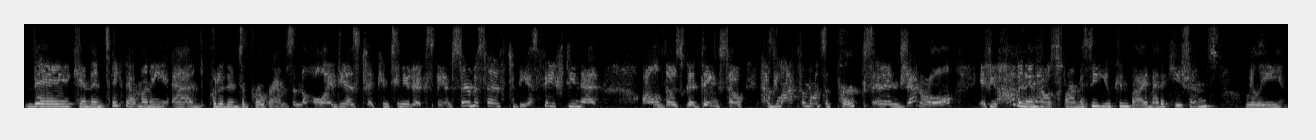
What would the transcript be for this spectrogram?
They can then take that money and put it into programs. And the whole idea is to continue to expand services, to be a safety net all of those good things. So has lots and lots of perks. And in general, if you have an in-house pharmacy, you can buy medications really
